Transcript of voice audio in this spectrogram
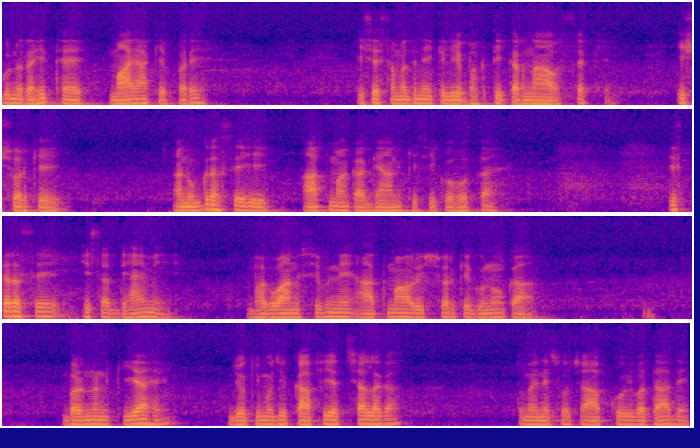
गुण रहित है, माया के परे इसे समझने के लिए भक्ति करना आवश्यक है। ईश्वर के अनुग्रह से ही आत्मा का ज्ञान किसी को होता है। इस तरह से इस अध्याय में भगवान शिव ने आत्मा और ईश्वर के गुणों का वर्णन किया है। जो कि मुझे काफ़ी अच्छा लगा तो मैंने सोचा आपको भी बता दें।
